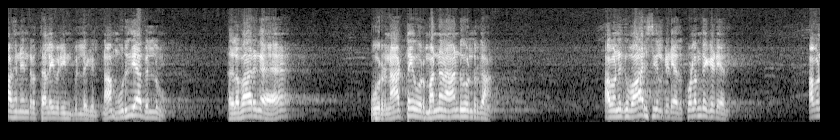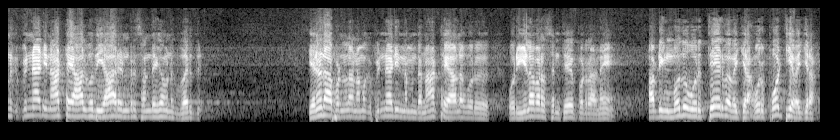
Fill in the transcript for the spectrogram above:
ஆக நின்ற தலைவரின் பிள்ளைகள். நாம் உறுதியா வெல்லுவோம். அதுல பாருங்க ஒரு நாட்டை ஒரு மன்னன் ஆண்டு கொண்டிருக்கான். அவனுக்கு வாரிசுகள் கிடையாது குழந்தை கிடையாது. அவனுக்கு பின்னாடி நாட்டை ஆள்வது யார் என்று சந்தேகம் அவனுக்கு வருது. என்னடா பண்ணலாம் நமக்கு பின்னாடி நம்ம இந்த நாட்டை ஆள ஒரு ஒரு இளவரசன் தேவைப்படுறானே அப்படிங்கும்போது ஒரு தேர்வை வைக்கிறான் ஒரு போட்டியை வைக்கிறான்.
